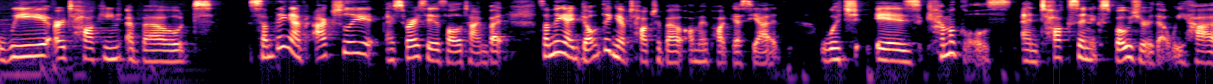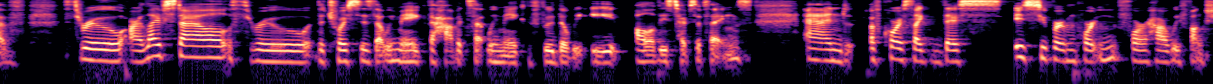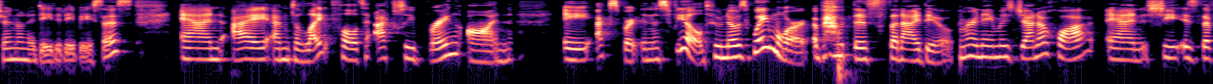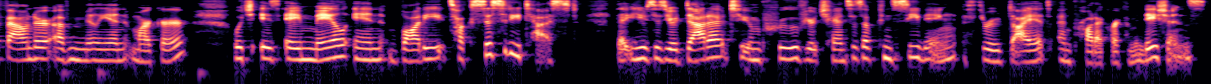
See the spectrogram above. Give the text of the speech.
We are talking about something I've actually, I swear I say this all the time, but something I don't think I've talked about on my podcast yet, which is chemicals and toxin exposure that we have through our lifestyle, through the choices that we make, the habits that we make, the food that we eat, all of these types of things. And of course, like this is super important for how we function on a day to day basis. And I am delightful to actually bring on a expert in this field who knows way more about this than I do. Her name is Jenna Hua, and she is the founder of Million Marker, which is a mail-in body toxicity test that uses your data to improve your chances of conceiving through diet and product recommendations.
